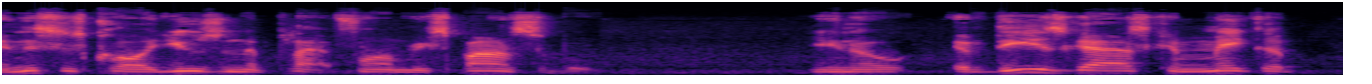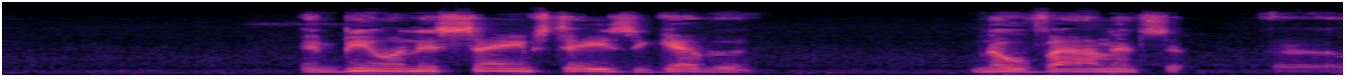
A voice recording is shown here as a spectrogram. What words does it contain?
and this is called using the platform responsible. You know, if these guys can make up and be on this same stage together, no violence, uh,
